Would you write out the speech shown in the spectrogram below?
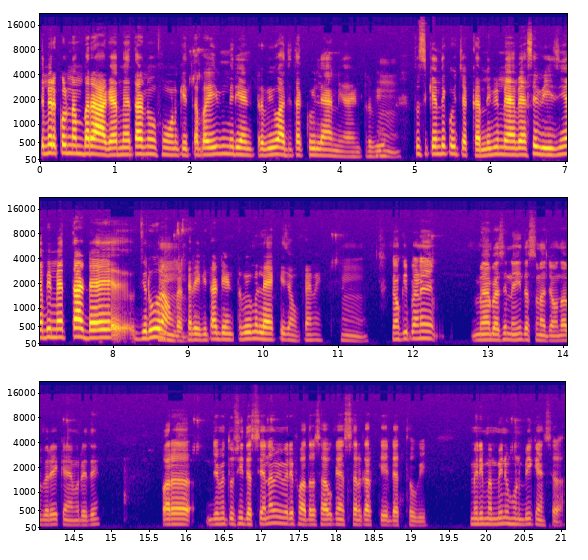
ਤੇ ਮੇਰੇ ਕੋਲ ਨੰਬਰ ਆ ਗਿਆ ਮੈਂ ਤੁਹਾਨੂੰ ਫੋਨ ਕੀਤਾ ਬਈ ਵੀ ਮੇਰੀ ਇੰਟਰਵਿਊ ਅੱਜ ਤੱਕ ਕੋਈ ਲੈਣ ਨਹੀਂ ਆਇਆ ਇੰਟਰਵਿਊ ਹੂੰ। ਤੁਸੀਂ ਕਹਿੰਦੇ ਕੋਈ ਚੱਕਰ ਨਹੀਂ ਵੀ ਮੈਂ ਵੈਸੇ ਬੀਜ਼ੀ ਆ ਵੀ ਮੈਂ ਤੁਹਾਡੇ ਜ਼ਰੂਰ ਆਉਂਗਾ ਹੂੰ। ਘਰੇ ਵੀ ਤੁਹਾਡੀ ਇੰਟਰਵਿਊ ਮੈਂ ਲੈ ਕੇ ਜਾਊਂ ਭੈਣੇ। ਹੂੰ। ਕਿਉਂਕਿ ਭੈਣੇ ਮੈਂ ਵੈਸੇ ਨਹੀਂ ਦੱਸਣਾ ਚਾਹੁੰਦਾ ਵੀਰੇ ਕੈਮਰੇ ਤੇ ਪਰ ਜਿਵੇਂ ਤੁਸੀਂ ਦੱਸਿਆ ਨਾ ਵੀ ਮੇਰੇ ਫਾਦਰ ਸਾਹਿਬ ਕੈਂਸਰ ਕਰਕੇ ਡੈਥ ਹੋ ਗਈ ਮੇਰੀ ਮੰਮੀ ਨੂੰ ਹੁਣ ਵੀ ਕੈਂਸਰ ਆ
